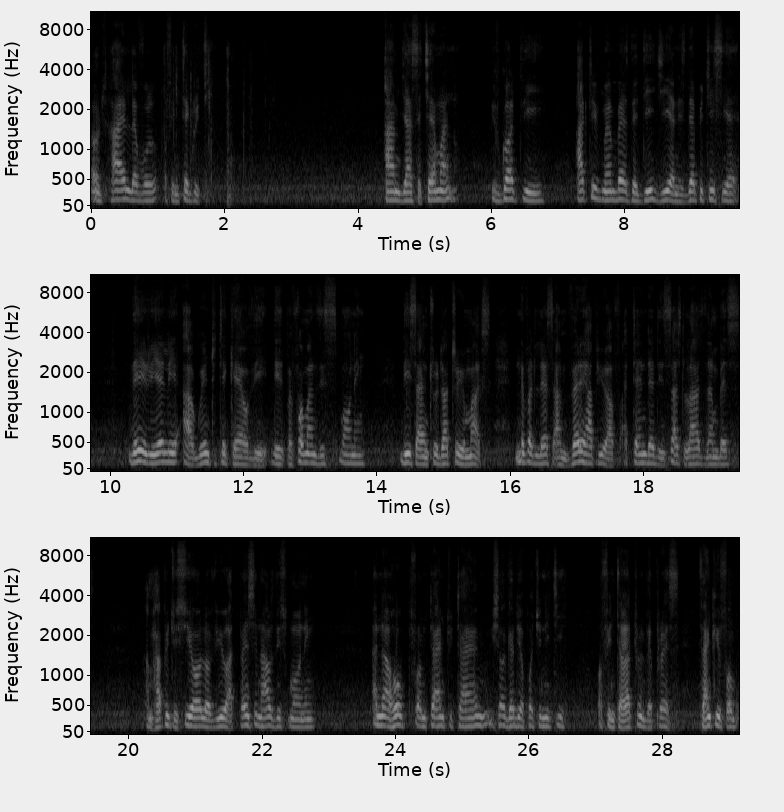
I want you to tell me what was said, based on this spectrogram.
and high level of integrity. I'm just a chairman. We've got the active members, the DG and his deputies here. They really are going to take care of the, the performance this morning these are introductory remarks. Nevertheless, I'm very happy you have attended in such large numbers. I'm happy to see all of you at Pension House this morning, and I hope from time to time we shall get the opportunity of interacting with the press. Thank you for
